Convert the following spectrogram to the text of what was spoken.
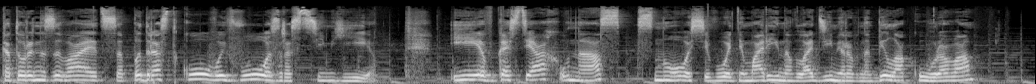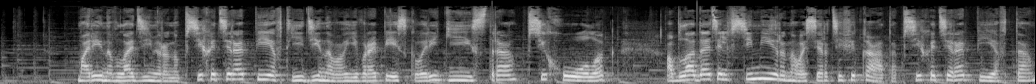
который называется подростковый возраст семьи. И в гостях у нас снова сегодня Марина Владимировна Белокурова – Марина Владимировна, психотерапевт Единого Европейского регистра, психолог, обладатель всемирного сертификата психотерапевта,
